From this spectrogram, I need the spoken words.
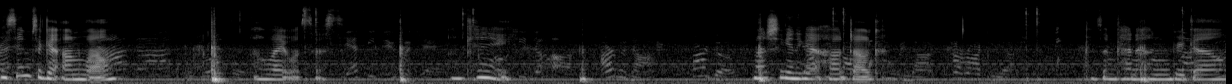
They seem to get on well. Oh wait, what's this? Okay. I'm actually gonna get a hot dog. Because I'm kind of hungry, girl.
